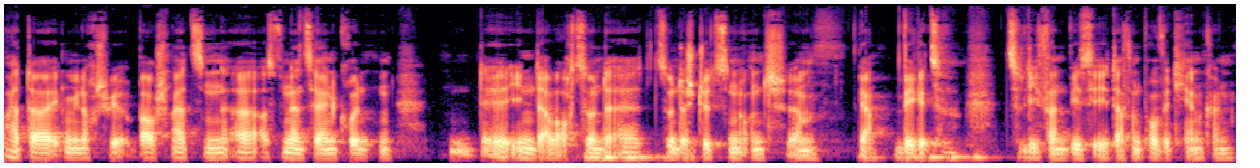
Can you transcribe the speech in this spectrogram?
äh, hat da irgendwie noch Bauchschmerzen äh, aus finanziellen Gründen, ihnen da aber auch zu, äh, zu unterstützen und ähm, ja, Wege zu, zu liefern, wie sie davon profitieren können.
